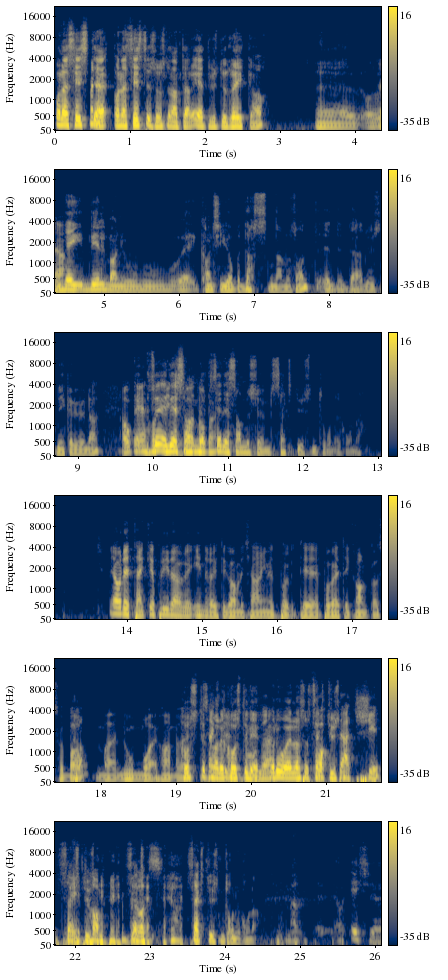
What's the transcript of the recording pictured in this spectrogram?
Og den siste, det- og den siste som her, er at hvis du røyker Uh, Ja. Det vil man jo eh, kanskje gjøre på dassen eller noe sånt, eh, der du sniker deg unna. Ok, Eh, så, er det samme, så er det samme sum. 6200 kroner. Ja, og det tenker jeg på de der innrøykte gamle kjerringene på, på vei til Kranka. Så bare Ja. Nå må jeg ha med Koste hva det koste vil. Og da er det altså Fuck 6000 that shit! Jeg 6000 tar med en blås. 6200 kroner. Men ja, er ikke,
